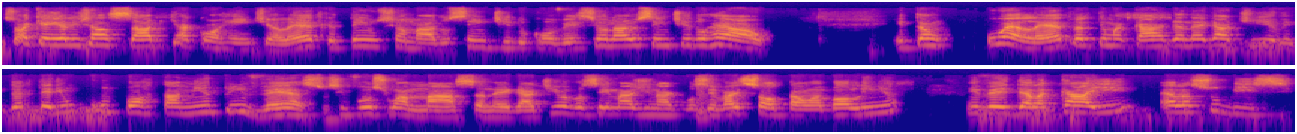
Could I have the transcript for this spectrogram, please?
Só que aí ele já sabe que a corrente elétrica tem o chamado sentido convencional e o sentido real. Então, o elétron tem uma carga negativa, então ele teria um comportamento inverso. Se fosse uma massa negativa, você imaginar que você vai soltar uma bolinha, em vez dela cair, ela subisse.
